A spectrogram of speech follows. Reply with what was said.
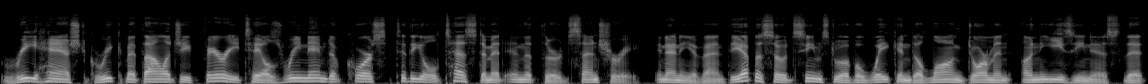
rehashed Greek mythology fairy tales, renamed, of course, to the Old Testament in the third century. In any event, the episode seems to have awakened a long dormant uneasiness that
